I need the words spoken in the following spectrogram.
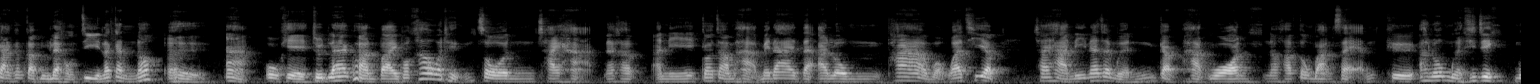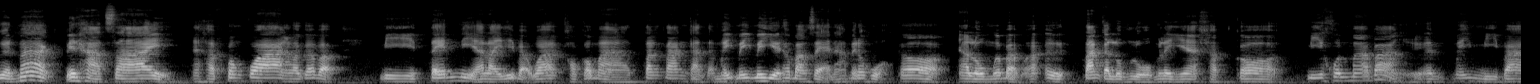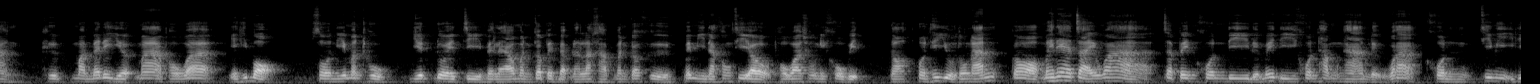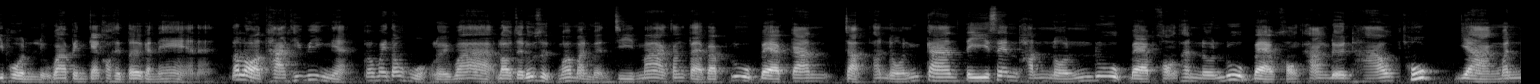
การกำกับดูแลของจีนแล้วกันเนาะเอออะโอเค จุดแรกผ่านไปพอเข้ามาถึงโซนชายหาดนะครับ อันนี้ก็จำหาดไม่ได้แต่อารมณ์ถ้าบอกว่าเทียบ ชายหาดนี้น่าจะเหมือนกับหาดวอนนะครับตรงบางแสน คืออารมณ์เหมือนจริงๆเหมือนมากเป็นหาดทรายนะครับกว้างๆแล้วก็แบบมีเต็นท์มีอะไรที่แบบว่าเขาก็มาตั้งๆกันแต่ไม่ไม่ไม่เยอะเท่าบางแสนนะไม่ต้องห่วง ก็อารมณ์ก็แบบว่าเออตั้งกันรวมๆอะไรเงี้ยครับก็มีคนมาบ้างหรือไม่มีบ้าง คือมันไม่ได้เยอะมาก เพราะว่าอย่างที่บอกโซนนี้มันถูกยึดโดยจีนไปแล้ว มันก็เป็นแบบนั้นแหละครับ มันก็คือไม่มีนักท่องเที่ยวเพราะว่าช่วงนี้โควิด เนาะคนที่อยู่ตรงนั้นก็ไม่แน่ใจว่าจะเป็นคนดีหรือไม่ดีคนทำงานหรือว่าคนที่มีอิทธิพล หรือว่าเป็นแก๊งคอลเซ็นเตอร์กันแน่นะตลอดทางที่วิ่งเนี่ยก็ไม่ต้องห่วงเลยว่าเราจะรู้สึกว่ามันเหมือนจีนมาก ตั้งแต่แบบรูปแบบการจัดถนนการตีเส้นถนน รูปแบบของถนน รูปแบบของทางเดินเท้า ทุกอย่างมัน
